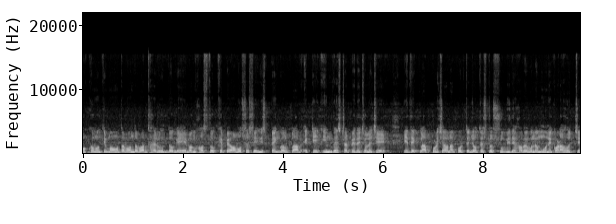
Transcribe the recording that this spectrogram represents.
মুখ্যমন্ত্রী মমতা বন্দ্যোপাধ্যায়ের উদ্যোগে এবং হস্তক্ষেপে অবশেষে ইস্টবেঙ্গল ক্লাব একটি ইনভেস্টর পেতে চলেছে। এতে ক্লাব পরিচালনা করতে যথেষ্ট সুবিধে হবে বলে মনে করা হচ্ছে।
